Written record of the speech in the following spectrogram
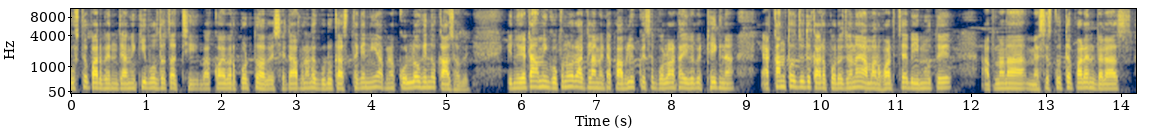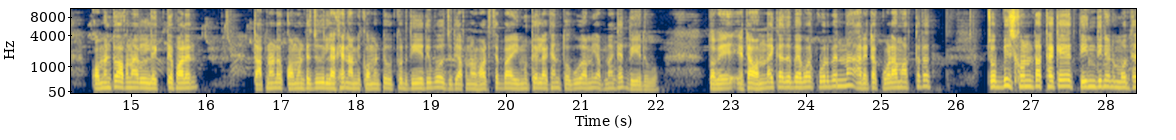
বুঝতে পারবেন যে আমি কি বলতে চাচ্ছি বা কয়বার পড়তে হবে, সেটা আপনারা গুরুর কাছ থেকে নিয়ে আপনার করলেও কিন্তু কাজ হবে। কিন্তু এটা আমি গোপনও রাখলাম, এটা পাবলিক প্লেসে বলাটা এইভাবে ঠিক না। একান্ত যদি কারও প্রয়োজন হয়, আমার হোয়াটসঅ্যাপ ইমুতে আপনারা মেসেজ করতে পারেন, প্লাস কমেন্টও আপনারা লিখতে পারেন। তা আপনারা কমেন্টে যদি লেখেন, আমি কমেন্টে উত্তর দিয়ে দেবো। যদি আপনার হোয়াটসঅ্যাপ বা ইমুতে লেখেন, তবুও আমি আপনাকে দিয়ে দেবো। তবে এটা অন্যায় কাজে ব্যবহার করবেন না, আর এটা করা মাত্রা চব্বিশ ঘণ্টা থেকে তিন দিনের মধ্যে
